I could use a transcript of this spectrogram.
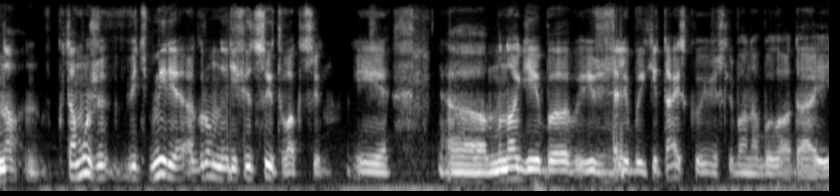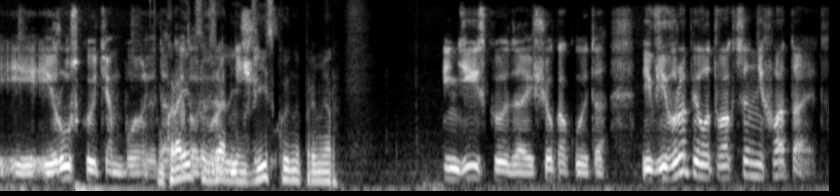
на, к тому же, ведь в мире огромный дефицит вакцин. И э, многие бы и взяли бы и китайскую, если бы она была, да, и, и, русскую тем более. Украинцы да, взяли индийскую, например. индийскую, да, еще какую-то. И в Европе вот вакцин не хватает.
